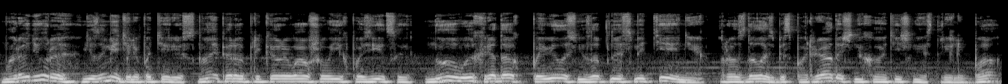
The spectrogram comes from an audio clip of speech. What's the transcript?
Мародеры не заметили потери снайпера, прикрывавшего их позиции, но в их рядах появилось внезапное смятение. Раздалась беспорядочная хаотичная стрельба.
